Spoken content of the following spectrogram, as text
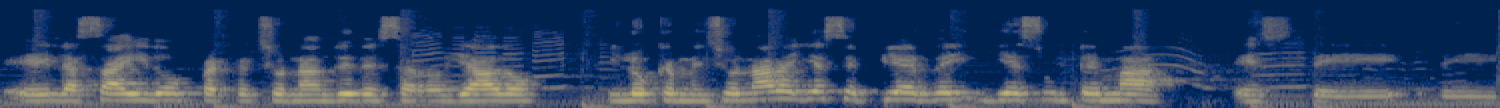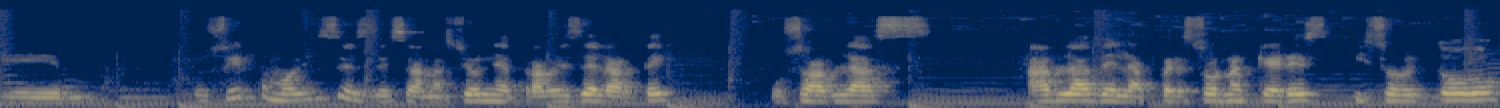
eh, las ha ido perfeccionando y desarrollado. Y lo que mencionaba, ella se pierde y es un tema, este, de, pues sí, como dices, de sanación y a través del arte, pues hablas, habla de la persona que eres y sobre todo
